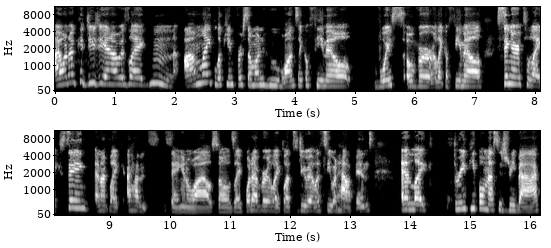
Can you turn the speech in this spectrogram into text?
I went on Kijiji and I was like, hmm, I'm like looking for someone who wants like a female voice over or like a female singer to like sing. And I've like, I haven't sang in a while. So I was like, whatever, like, let's do it. Let's see what happens. And like, three people messaged me back.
